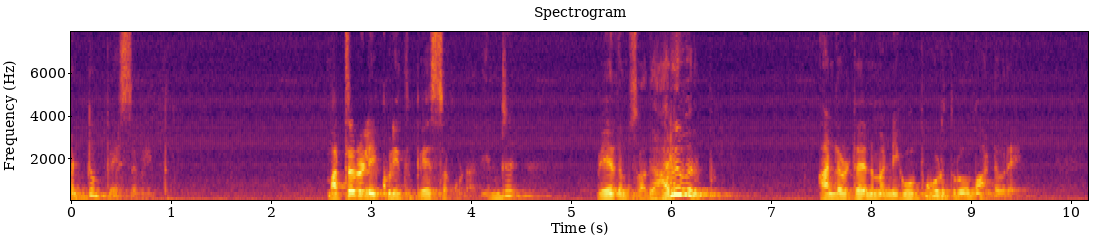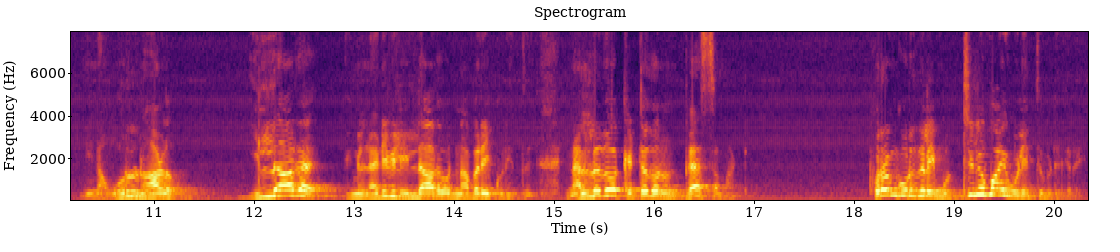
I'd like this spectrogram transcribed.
மட்டும் பேச வேண்டும். மற்றவர்களை குறித்து பேசக்கூடாது என்று வேதம் அது அருவருப்பு. ஆண்டவர்கிட்ட நம்ம இன்னைக்கு ஒப்பு கொடுத்துருவோமா ஆண்டவரே? நீ நான் ஒரு நாளும் இல்லாத எங்கள் நடுவில் இல்லாத ஒரு நபரை குறித்து நல்லதோ கெட்டதோ நான் பேச மாட்டேன் புறங்கூறுதலை முற்றிலுமாய் ஒழித்து விடுகிறேன்.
